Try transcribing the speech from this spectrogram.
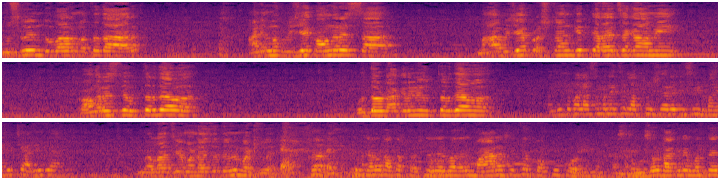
मुस्लिम दुबार मतदार आणि मग विजय काँग्रेसचा. महाविजय प्रश्नांकित करायचं का आम्ही? काँग्रेसने उत्तर द्यावं? उद्धव ठाकरेंनी उत्तर द्यावं? म्हणजे तुम्हाला असं म्हणायचं लातूर शहराची सीट भाजपची आलेली आहे? मला जे म्हणायचं ते मी म्हटलंय. सर तुमच्यावर आता प्रश्न निर्माण झाला. महाराष्ट्राचा पप्पू कोण? उद्धव ठाकरे म्हणतात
